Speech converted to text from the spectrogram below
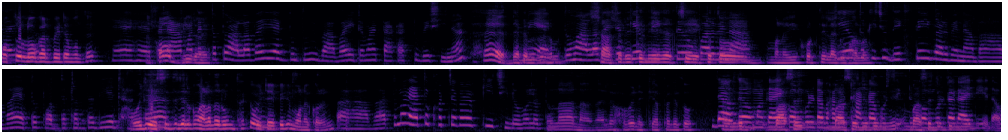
কত লোক আসবে এটার মধ্যে হ্যাঁ হ্যাঁ তাহলে আমাদেরটা তো আলাদাই একদম। তুমি বাবা এটা মানে টাকা একটু বেশি না? হ্যাঁ দেখেন একদম আলাদা শাশুড়িকে নিয়ে যাচ্ছি একটু তো মানে ই করতেই লাগবে কেউ তো কিছু দেখতেই পারবে না। বাবা এত পর্দা দিয়ে ওই যে ঢাকা এসিতে যেরকম আলাদা রুম থাকে ওই টাইপেরই মনে করেন। বাবা তোমার এত খরচা করার কি ছিল বলো তো? না না নাহলে হবে নাকি আপনাকে তো দাও দাও আমার গায়ে কম্বলটা ভালো ঠান্ডা পড়ছে একটু কম্বলটা গায়ে দিয়ে দাও।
